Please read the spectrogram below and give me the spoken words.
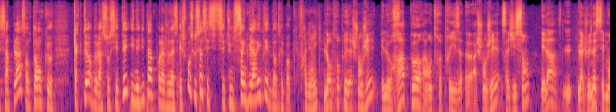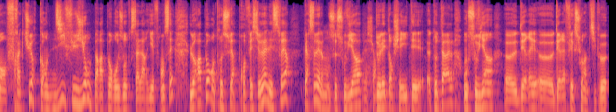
sa place en tant qu'acteur de la société inévitable pour la jeunesse. Et je pense que ça, c'est une singularité de notre époque. Frédéric? L'entreprise a changé et le rapport à l'entreprise euh, a changé, s'agissant, et là, la jeunesse est moins en fracture qu'en diffusion par rapport aux autres salariés français, le rapport entre sphère professionnelle et sphère personnelle. On se souvient de l'étanchéité euh, totale, on se souvient des, des réflexions un petit peu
